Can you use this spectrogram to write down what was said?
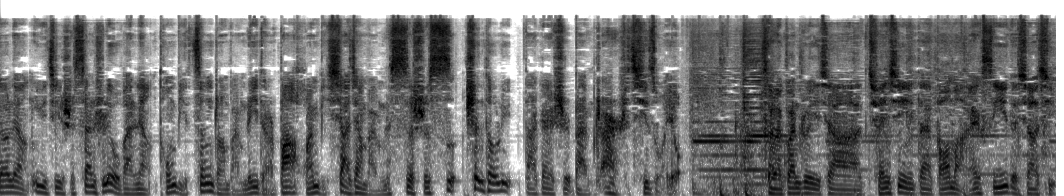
销量预计是三十六万辆，同比增长百分之一点八，环比下降百分之四十四，渗透率大概是百分之二十七左右。再来关注一下全新一代宝马 X1 的消息，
